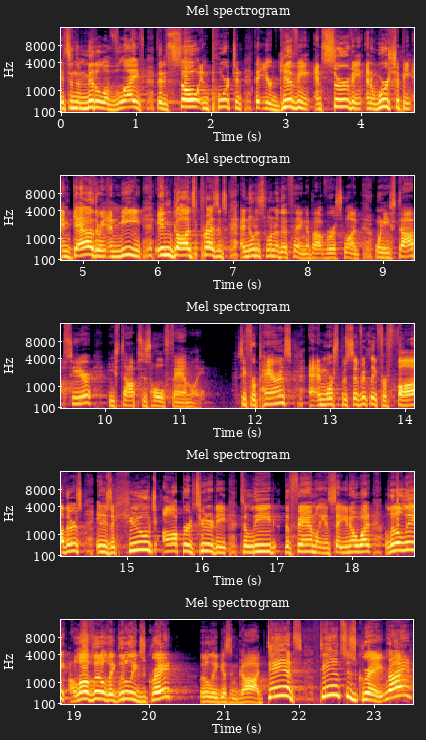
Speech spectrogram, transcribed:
It's in the middle of life that it's so important that you're giving and serving and worshiping and gathering and meeting in God's presence. And notice one other thing about verse 1. When he stops here, he stops his whole family. See, for parents, and more specifically for fathers, it is a huge opportunity to lead the family and say, you know what? Little League, I love Little League. Little League's great. Little League isn't God. Dance, dance is great, right?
